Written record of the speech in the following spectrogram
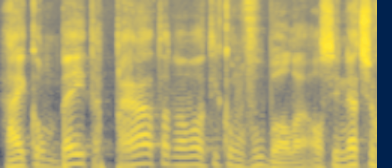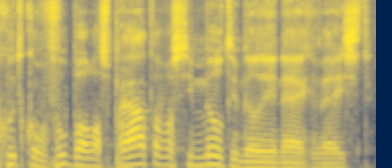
Hij kon beter praten dan dat hij kon voetballen. Als hij net zo goed kon voetballen als praten, was hij multimiljonair geweest.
